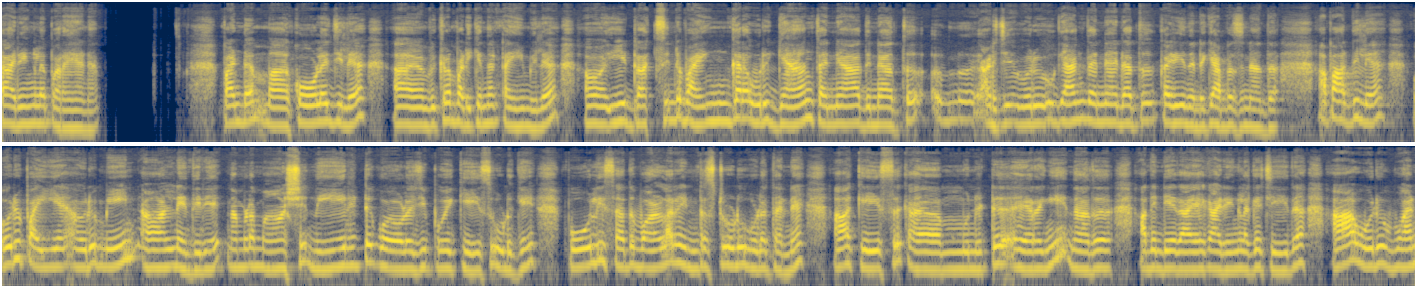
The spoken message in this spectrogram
കാര്യങ്ങൾ പറയാണ്. പണ്ട് കോളേജിൽ വിക്രം പഠിക്കുന്ന ടൈമിൽ ഈ ഡ്രഗ്സിന്റെ ഭയങ്കര ഒരു ഗ്യാങ് തന്നെ അതിന്റെ അകത്ത് അടിച്ച് ഒരു ഗ്യാങ് തന്നെ അതിന്റെ അകത്ത് കഴിയുന്നുണ്ട് ക്യാമ്പസിനകത്ത്. അപ്പോൾ അതിൽ ഒരു പയ്യ ഒരു മെയിൻ ആളിനെതിരെ നമ്മുടെ മാഷ് നേരിട്ട് കോളേജിൽ പോയി കേസ് കൊടുക്കുകയും പോലീസ് അത് വളരെ ഇൻട്രസ്റ്റോടു കൂടെ തന്നെ ആ കേസ് മുന്നിട്ട് ഇറങ്ങി അത് അതിന്റേതായ കാര്യങ്ങളൊക്കെ ചെയ്ത് ആ ഒരു വൺ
